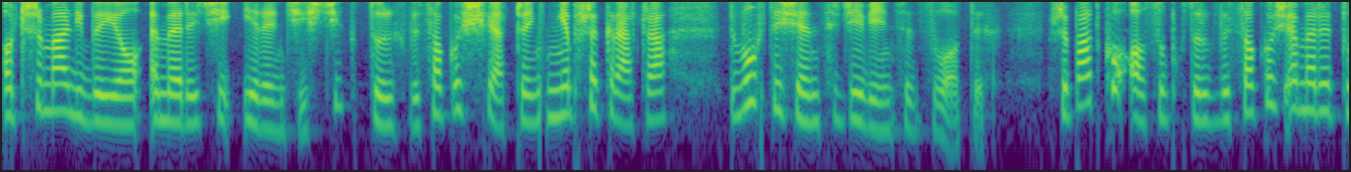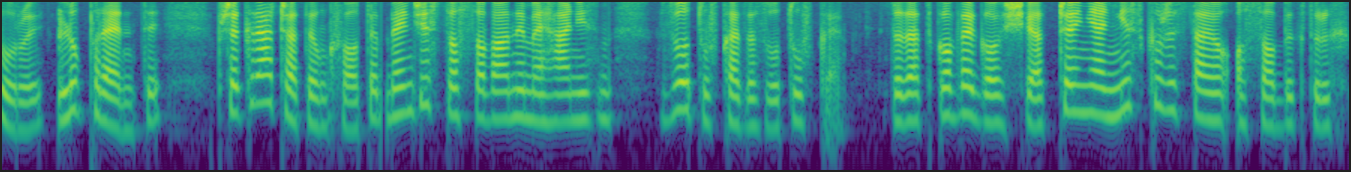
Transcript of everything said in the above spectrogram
Otrzymaliby ją emeryci i renciści, których wysokość świadczeń nie przekracza 2900 zł. W przypadku osób, których wysokość emerytury lub renty przekracza tę kwotę, będzie stosowany mechanizm złotówka za złotówkę. Z dodatkowego świadczenia nie skorzystają osoby, których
